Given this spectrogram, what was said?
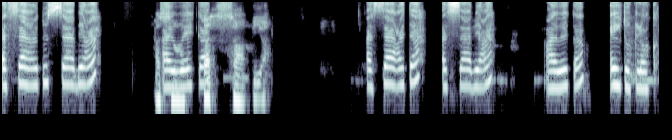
الساعة السابعة I الساعة wake up السابعة الساعة السابعة I wake up 8 o'clock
